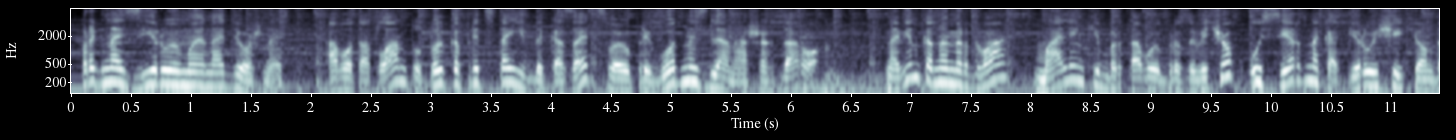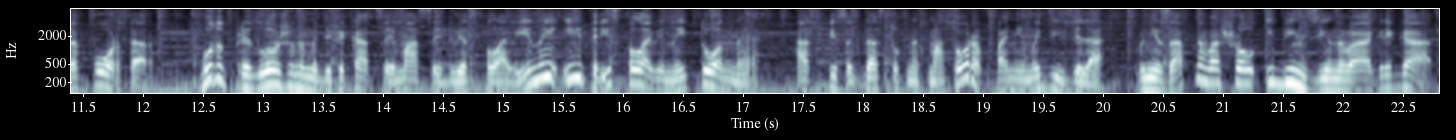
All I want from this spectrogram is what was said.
— прогнозируемая надежность. А вот Атланту только предстоит доказать свою пригодность для наших дорог. Новинка номер два — маленький бортовой грузовичок, усердно копирующий Hyundai Porter. Будут предложены модификации массой 2,5 и 3,5 тонны, а в список доступных моторов, помимо дизеля, внезапно вошел и бензиновый агрегат.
